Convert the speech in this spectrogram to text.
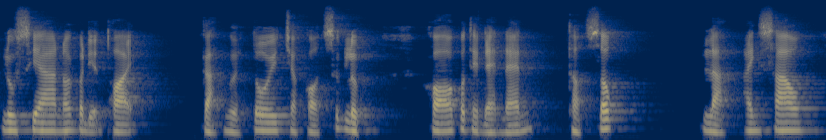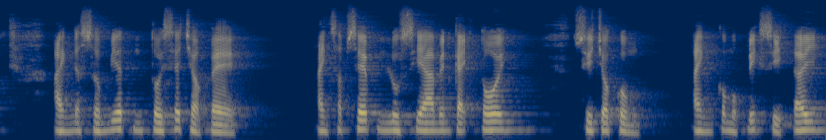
Lucia nói vào điện thoại, Cả người tôi chẳng còn sức lực. Khó có thể đè nén, Thở sốc. Là, anh sao? Anh đã sớm biết tôi sẽ trở về. Anh sắp xếp Lucia bên cạnh tôi. Suy cho cùng, Anh có mục đích gì đây?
